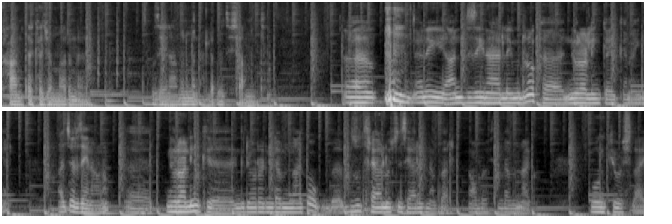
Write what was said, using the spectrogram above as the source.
ከአንተ ከጀመርን ዜና ምን ምን አለ በዚህ ሳምንት? እኔ አንድ ዜና ያለኝ ምንድነው? ከ Neuralink ጋር ይገናኛል። አጭር ዜና ነው። Neuralink እንግዲህ ወረድ እንደምናውቀው ብዙ trial ኦችን ሲያደርግ ነበር። አሁን በፊት እንደምናውቀው monkey ዎች ላይ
